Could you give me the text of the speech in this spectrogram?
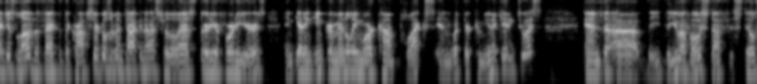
I just love the fact that the crop circles have been talking to us for the last 30 or 40 years and getting incrementally more complex in what they're communicating to us and uh, the the UFO stuff is still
